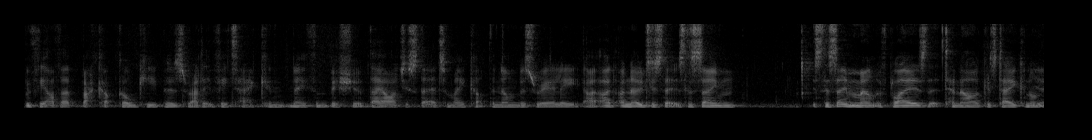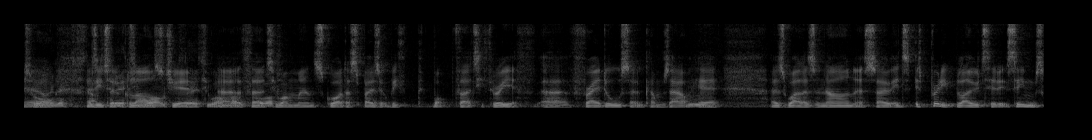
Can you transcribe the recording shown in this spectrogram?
with the other backup goalkeepers, Radek Vitek and Nathan Bishop. They are just there to make up the numbers. Really, I, I noticed that it's the same. It's the same amount of players that Ten Hag has taken on Yeah, tour as he took 31 last year. 31 uh, man squad. 31 man squad. I suppose it'll be what 33 if uh, Fred also comes out here, as well as Onana. So it's it's pretty bloated. It seems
